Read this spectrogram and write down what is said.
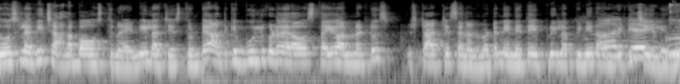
దోశలు అవి చాలా బాగా వస్తున్నాయండి ఇలా చేస్తుంటే. అందుకే బూర్లు కూడా ఎలా వస్తాయో అన్నట్టు స్టార్ట్ చేశాను అనమాట నేనైతే ఎప్పుడు ఇలా పిండి నానబెట్టి చేయలేదు.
